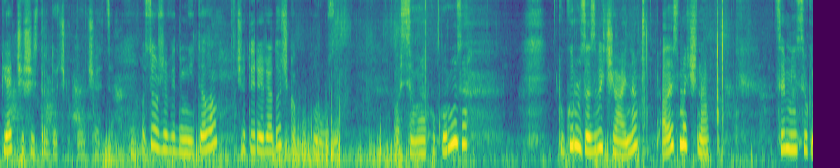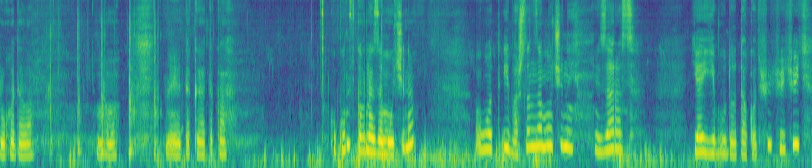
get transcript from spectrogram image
5 чи 6 рядочків, виходить. Ось вже відмітила 4 рядочка кукурузи. Ось моя кукуруза. Кукуруза звичайна, але смачна. Це мені свекруха дала. Мама. Неї така, така кукурузка, вона замочена. От, і баштан замочений. І зараз я її буду так от чуть-чуть.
